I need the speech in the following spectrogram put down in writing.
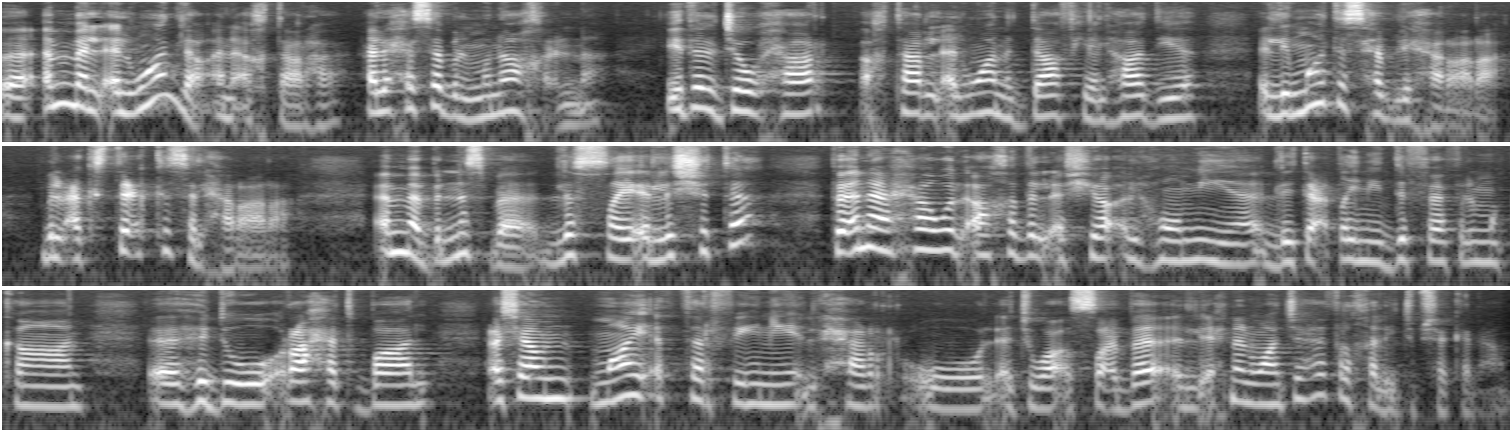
أما الألوان لا أنا أختارها. على حسب المناخ عندنا. إذا الجو حار أختار الألوان الدافية الهادية اللي ما تسحب لي حرارة. بالعكس تعكس الحرارة. أما بالنسبة للصي... للشتاء فأنا أحاول أخذ الأشياء الهومية اللي تعطيني دفء في المكان هدوء راحة بال عشان ما يأثر فيني الحر والأجواء الصعبة اللي إحنا نواجهها في الخليج بشكل عام.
